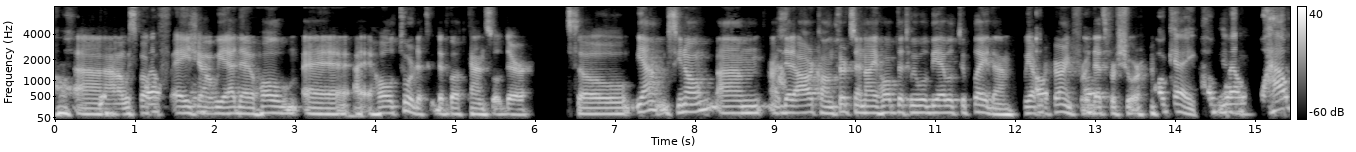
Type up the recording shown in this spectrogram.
Oh, uh, we spoke well, of Asia. We had a whole uh, a whole tour that that got cancelled there. So yeah, you know, um, there are concerts, and I hope that we will be able to play them. We are oh, preparing for it. That's for sure. Okay. Well, how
